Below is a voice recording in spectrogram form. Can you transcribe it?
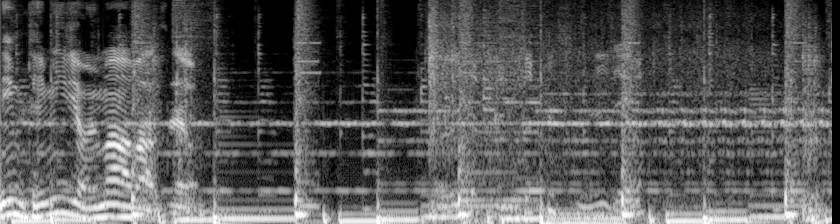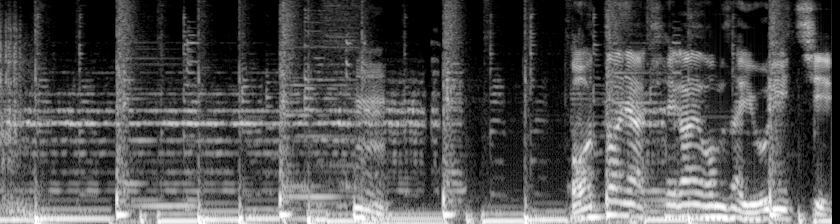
님 데미지 얼마나 받았어요? 음. 오, 어떠냐 최강의 검사 요리치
